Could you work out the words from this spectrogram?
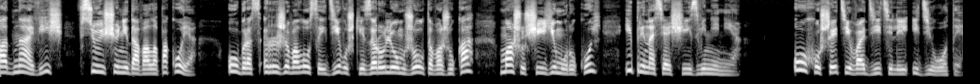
одна вещь все еще не давала покоя. Образ рыжеволосой девушки за рулем желтого жука, машущей ему рукой и приносящей извинения. Ох уж эти водители-идиоты!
